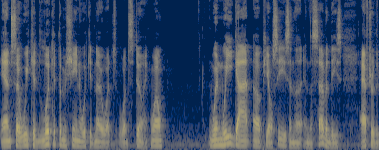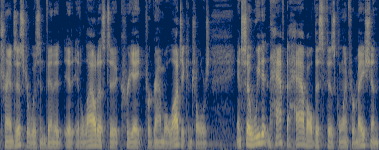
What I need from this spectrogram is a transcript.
And so we could look at the machine and we could know what's what's doing. Well, when we got uh, PLCs in the in the 70s, after the transistor was invented, it, it allowed us to create programmable logic controllers, and so we didn't have to have all this physical information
